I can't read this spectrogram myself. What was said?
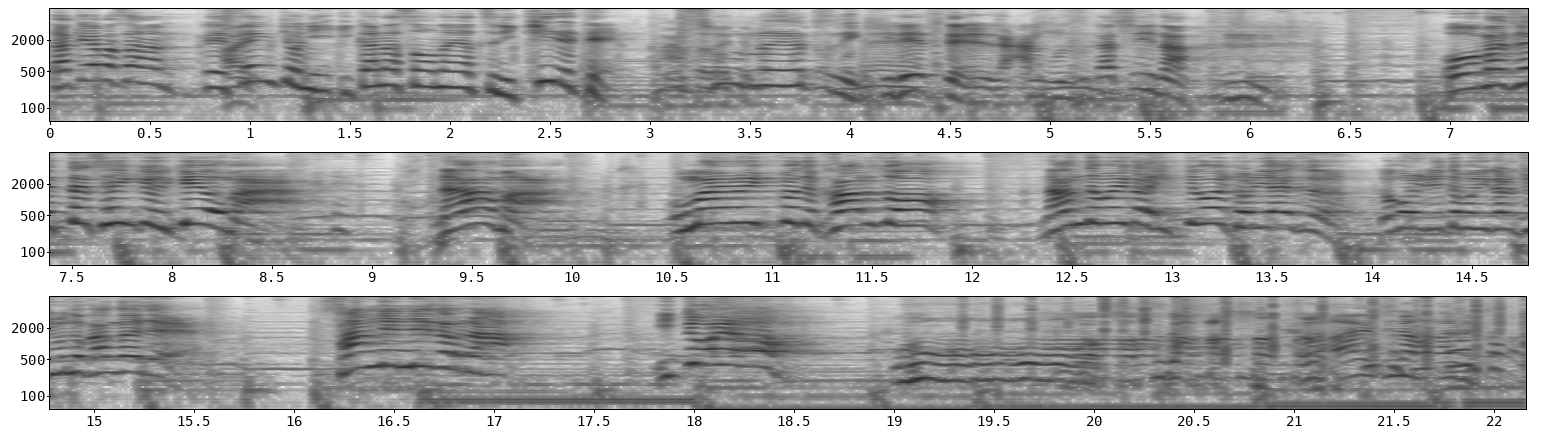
竹山さん、えはい。選挙に行かなそうなやつに切れて。そんなやつに切れてあ難しいな、お前絶対選挙行けよお前。なあお前。お前の一票で変わるぞ。何でもいいから行ってこいとりあえず。どこに入れてもいいから自分の考えで。3年ねえからな。行ってこいよ。おおさすが。大事な話です。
